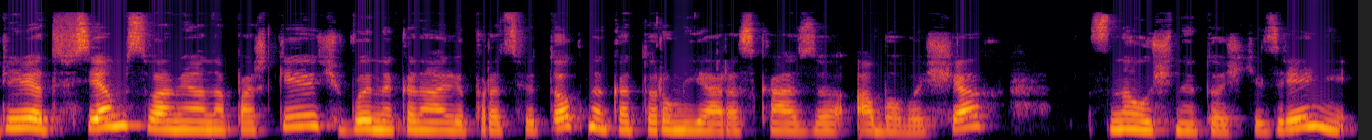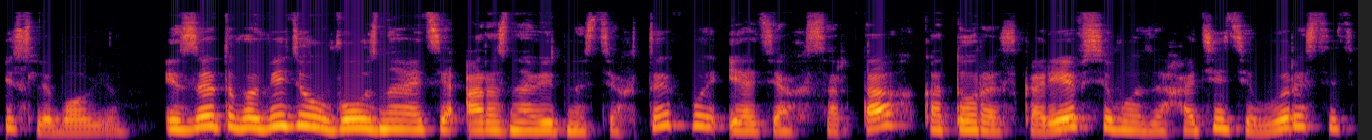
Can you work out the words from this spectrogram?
Привет всем, с вами Анна Пашкевич, вы на канале про цветок, на котором я рассказываю об овощах с научной точки зрения и с любовью. Из этого видео вы узнаете о разновидностях тыквы и о тех сортах, которые, скорее всего, захотите вырастить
